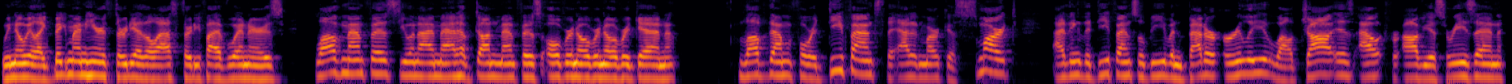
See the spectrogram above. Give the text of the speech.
We know we like big men here, 30 of the last 35 winners. Love Memphis. You and I, Matt, have done Memphis over and over and over again. Love them for defense. They added Marcus Smart. I think the defense will be even better early while Ja is out for obvious reason.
